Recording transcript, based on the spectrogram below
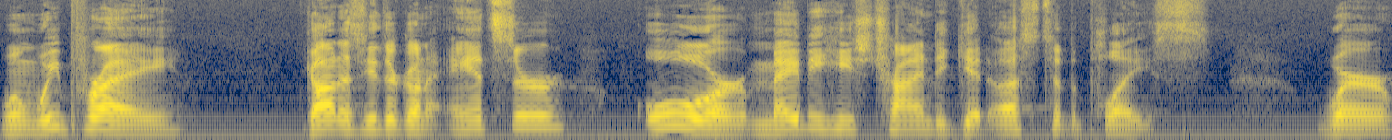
When we pray, God is either going to answer or maybe he's trying to get us to the place where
